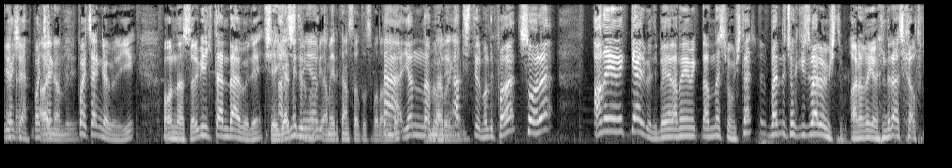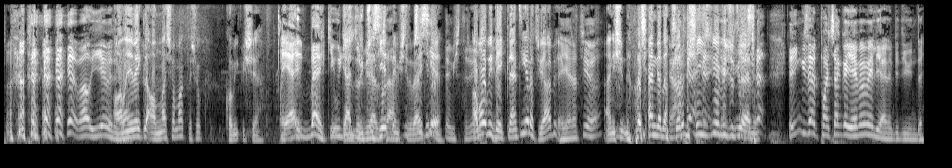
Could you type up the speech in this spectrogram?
yaşa. Paçanga, anda. paçanga böreği. Ondan sonra bir iki tane daha böyle. Şey gelmedi mi ya bir Amerikan salatası falan. Ha, da. yanına Onlar da böyle geldi. atıştırmalık falan. Sonra ana yemek gelmedi. Meğer ana yemekle anlaşmamışlar. Ben de çok yüz vermemiştim. Arada gelenlere aç kaldım. Vallahi yiyemedim. Ana yemekle anlaşmamak da çok komik bir şey. Ya belki ucuzdur Yani bütçesi biraz daha. yetmemiştir Bütçesi belki de. yetmemiştir. Ama o bir beklenti yaratıyor abi. E, yaratıyor. Hani şimdi paçangadan sonra bir şey istiyor vücut yani. İnsan En güzel paçanga yememeli yani bir düğünde.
